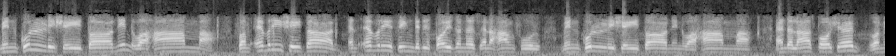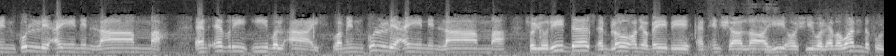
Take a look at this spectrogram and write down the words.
من كل شيطان وهامة from every shaitan and everything that is poisonous and harmful من كل شيطان وهامة and the last portion ومن كل عين لامة and every evil eye ومن كل عين لامة so you read this and blow on your baby and inshallah he or she will have a wonderful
